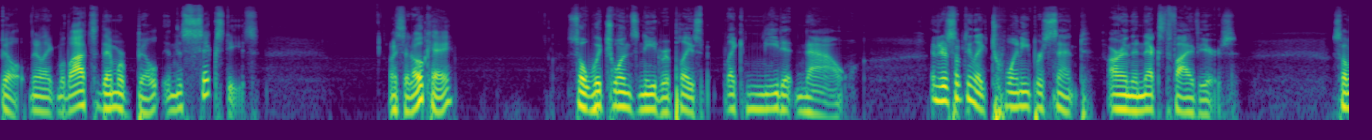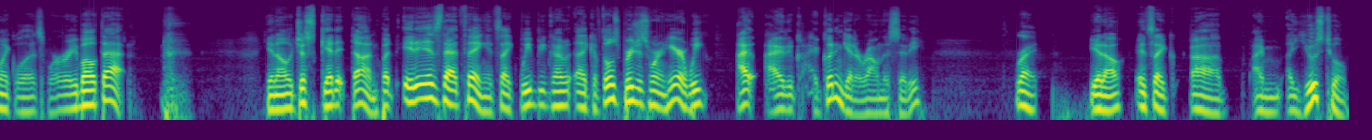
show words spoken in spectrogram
built? And they're like well lots of them were built in the 60s i said okay so which ones need replacement? Like need it now. And there's something like 20% are in the next five years. So i'm like well let's worry about that. You know just get it done. But it is that thing. It's like we become like if those bridges weren't here we i i, I couldn't get around the city. Right. you know? It's like uh i'm used to them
